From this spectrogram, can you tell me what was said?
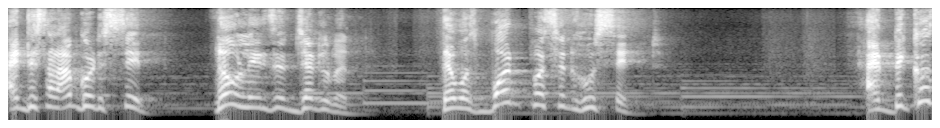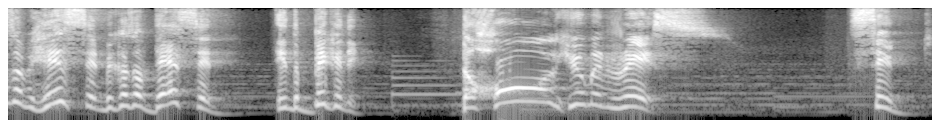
and decide I'm going to sin. No, ladies and gentlemen, there was one person who sinned. And because of his sin, because of their sin in the beginning, the whole human race sinned.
